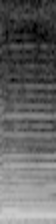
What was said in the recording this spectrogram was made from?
주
